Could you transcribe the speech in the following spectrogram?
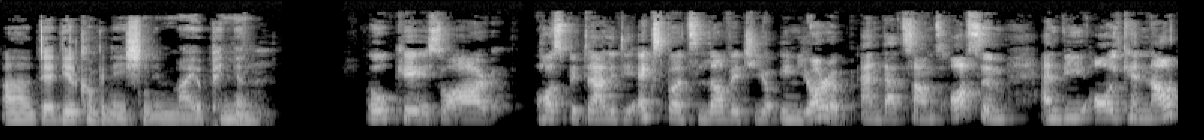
uh, the ideal combination, in my opinion. Okay, so our hospitality experts love it in Europe, and that sounds awesome. And we all can now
